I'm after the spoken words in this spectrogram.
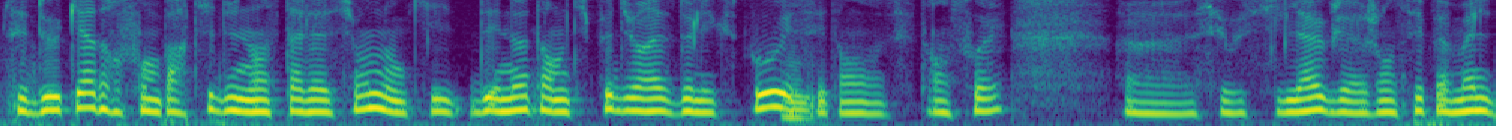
Ces deux cadres font partie d'une installation donc qui dénote un petit peu du reste de l'expo et Mm. c'est un, c'est un souhait. Euh, c'est aussi là que j'ai agencé pas mal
